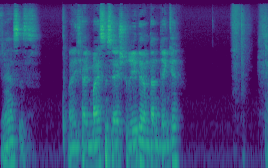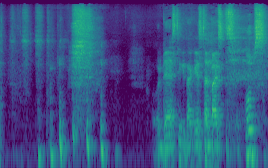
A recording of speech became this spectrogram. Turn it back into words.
Ja, es ist. Weil ich halt meistens erst rede und dann denke. Und der erste Gedanke ist dann meistens, ups.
